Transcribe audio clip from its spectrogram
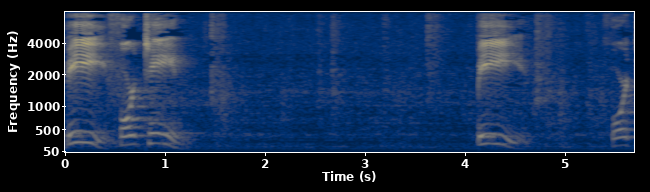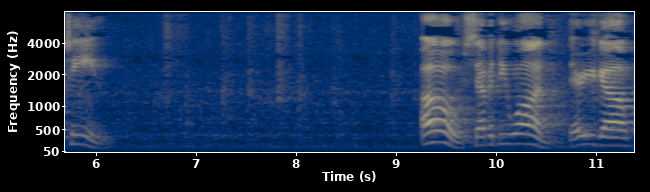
B14. B14. Oh, 71. There you go.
